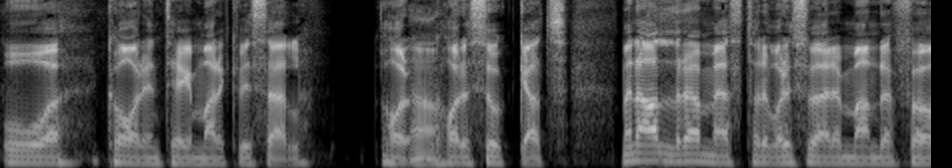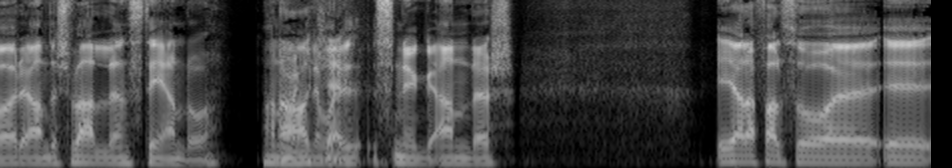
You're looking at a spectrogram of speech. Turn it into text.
åh Karin Tegmark Wisell har, Ja. har det suckats. Men allra mest har det varit svärmande för Anders Wallensten då. Han har Ja, verkligen okej. varit snygg Anders. I alla fall så, eh,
